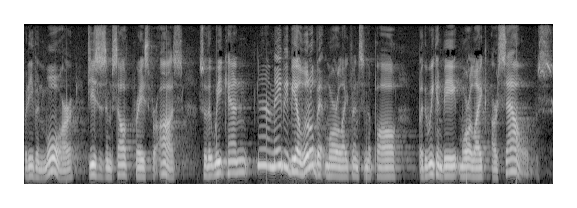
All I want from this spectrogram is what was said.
But even more, Jesus himself prays for us so that we can eh, maybe be a little bit more like Vincent de Paul, but that we can be more like ourselves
